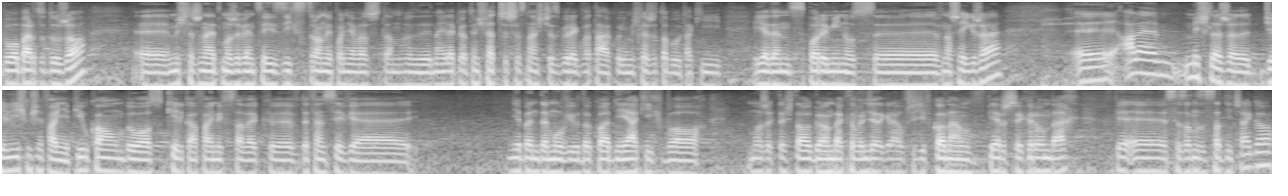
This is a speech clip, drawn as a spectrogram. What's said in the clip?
było bardzo dużo. E, Myślę, że nawet może więcej z ich strony, ponieważ tam najlepiej o tym świadczy 16 zbiórek w ataku i myślę, że to był taki jeden spory minus w naszej grze. E, Ale myślę, że dzieliliśmy się fajnie piłką, było kilka fajnych wstawek e, w defensywie. Nie będę mówił dokładnie jakich, bo może ktoś to ogląda, kto będzie grał przeciwko nam w pierwszych rundach e, sezonu zasadniczego.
